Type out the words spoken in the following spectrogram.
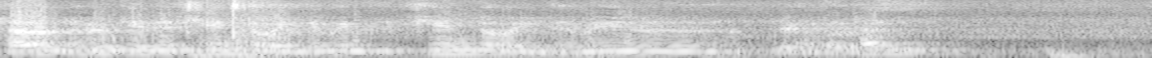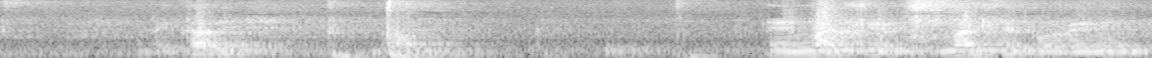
O sea, Trujillo tiene 120 mil 120 electores, ¿no? Es más que, más que por venir.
